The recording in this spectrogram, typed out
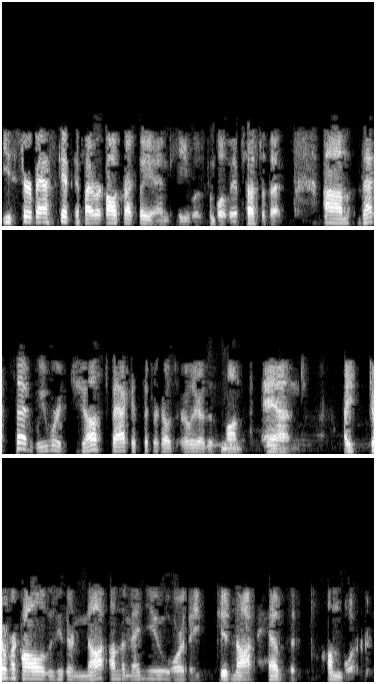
Easter basket, if I recall correctly, and he was completely obsessed with it. Um, that said, we were just back at Citricos earlier this month and I don't recall it was either not on the menu or they did not have the tumblers.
